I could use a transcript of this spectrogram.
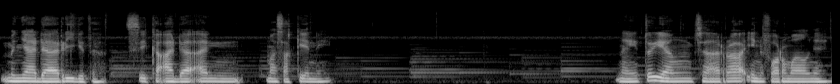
menyadari gitu si keadaan masa kini. Nah itu yang cara informalnya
